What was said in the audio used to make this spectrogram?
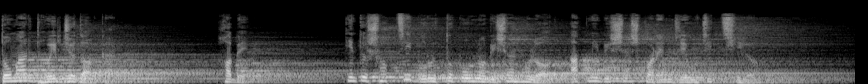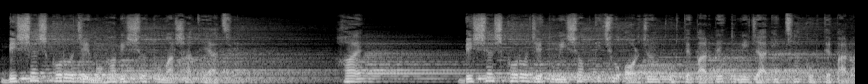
তোমার ধৈর্য দরকার। হবে। কিন্তু সবচেয়ে গুরুত্বপূর্ণ বিষয় হল, আপনি বিশ্বাস করেন যে উচিত ছিল। বিশ্বাস করো যে মহাবিশ্ব তোমার সাথে আছে। হয়, বিশ্বাস করো যে তুমি সব কিছু অর্জন করতে পারবে, তুমি যা ইচ্ছা করতে পারো।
